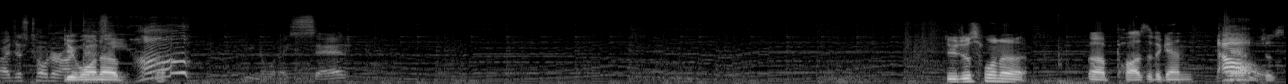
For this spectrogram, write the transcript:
I just told her Do you I'm wanna- busy. Huh? You know what I said. Do you just want to uh, pause it again? No! Just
